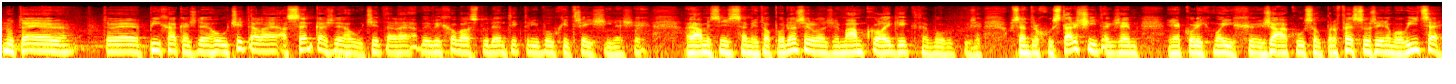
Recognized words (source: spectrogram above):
No to je to je pícha každého učitele a sen každého učitele, aby vychoval studenty, kteří budou chytřejší než je. A já myslím, že se mi to podařilo, že mám kolegy, nebo že už jsem trochu starší, takže několik mojich žáků jsou profesoři nebo více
